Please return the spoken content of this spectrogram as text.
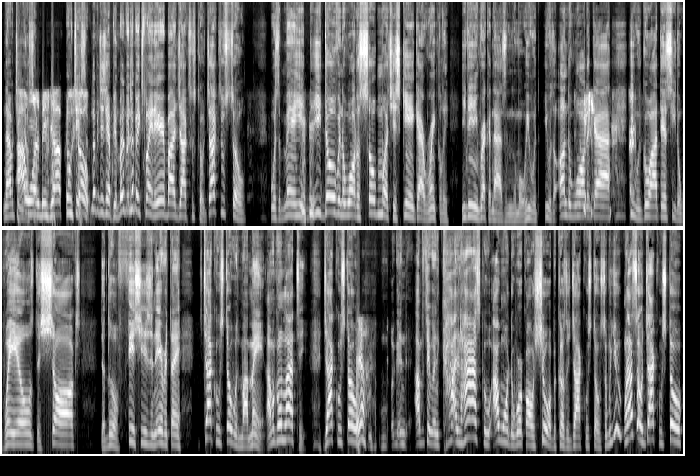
Now I'm I want to be Jacques Cousteau. Let me just help you. Let me, let me explain to everybody Jacques Cousteau. Jacques Cousteau was a man. He mm-hmm. he dove in the water so much his skin got wrinkly. You didn't even recognize him no more. He would he was an underwater guy. He would go out there see the whales, the sharks, the little fishes, and everything. Jacques Cousteau was my man. I'm gonna lie to you. Jacques Cousteau. Yeah. I'm gonna tell you, in, in high school, I wanted to work offshore because of Jacques Cousteau. So when you when I saw Jacques Cousteau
